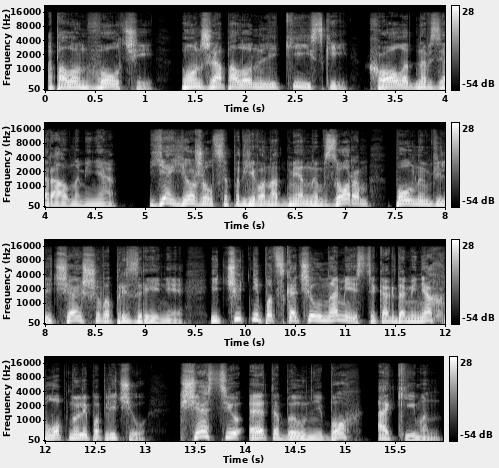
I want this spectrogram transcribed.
Аполлон Волчий, он же Аполлон Ликийский, холодно взирал на меня. Я ежился под его надменным взором, полным величайшего презрения, и чуть не подскочил на месте, когда меня хлопнули по плечу — к счастью, это был не бог, а Кимон.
